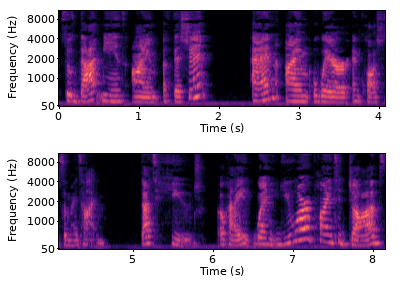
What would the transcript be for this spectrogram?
So that means I'm efficient and I'm aware and cautious of my time. That's huge. Okay. When you are applying to jobs,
